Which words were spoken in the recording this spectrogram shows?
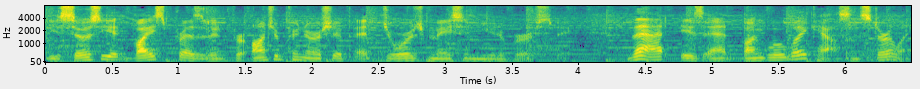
the Associate Vice President for Entrepreneurship at George Mason University. That is at Bungalow Lake House in Sterling.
